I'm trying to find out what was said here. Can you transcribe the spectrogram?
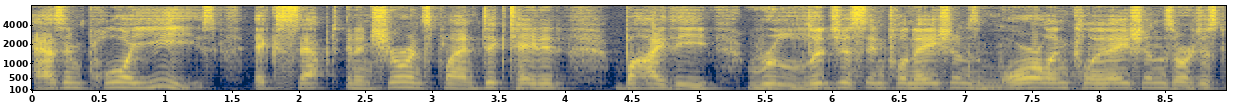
as employees, accept an insurance plan dictated by the religious inclinations, moral inclinations, or just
